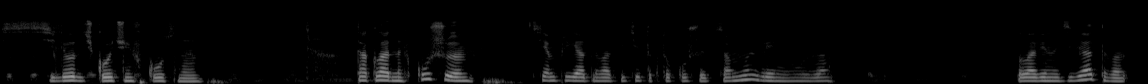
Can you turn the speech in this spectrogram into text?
Селедочка очень вкусная. Так, ладно, вкушаю. Всем приятного аппетита, кто кушает со мной. Время уже половина девятого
